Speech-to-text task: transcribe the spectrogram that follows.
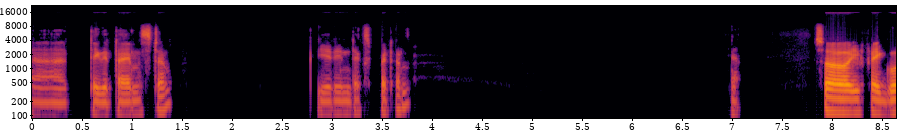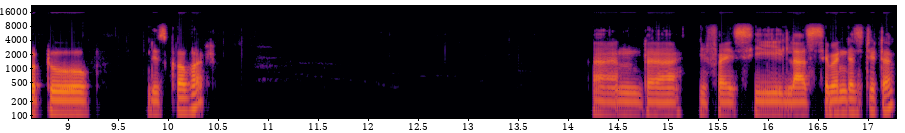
uh, take the timestamp create index pattern. Yeah. So if i go to discover and uh, if i see last seven days data.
